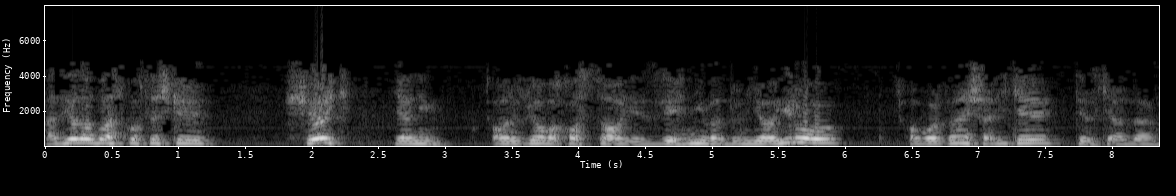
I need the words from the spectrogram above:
از یه باید گفتش که شرک یعنی آرزوها و خواسته های ذهنی و دنیایی رو آوردن شریک دل کردن.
